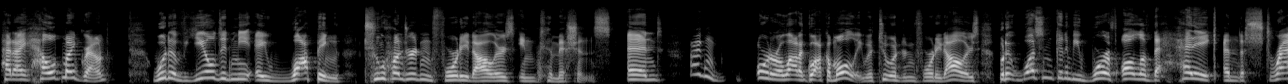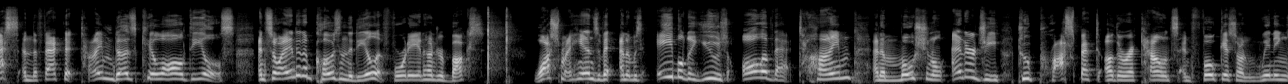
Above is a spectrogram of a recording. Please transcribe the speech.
had I held my ground, would have yielded me a whopping $240 in commissions. And I can order a lot of guacamole with $240, but it wasn't going to be worth all of the headache and the stress and the fact that time does kill all deals. And so I ended up closing the deal at 4800 bucks washed my hands of it, and I was able to use all of that time and emotional energy to prospect other accounts and focus on winning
